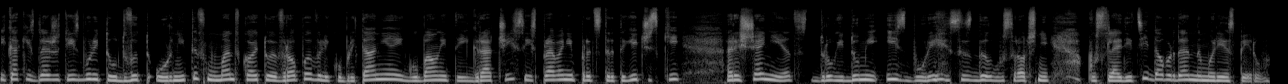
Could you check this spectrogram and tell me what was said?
и как изглеждат изборите отвъд урните в момент, в който Европа, Великобритания и глобалните играчи са изправени пред стратегически решения, с други думи избори с дългосрочни последици. Добър ден на Мария Спирова.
